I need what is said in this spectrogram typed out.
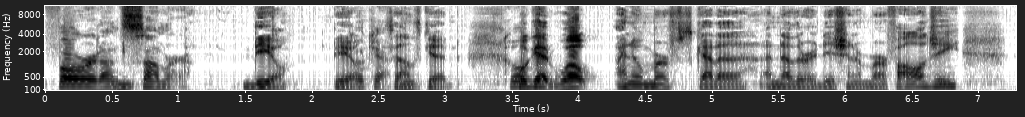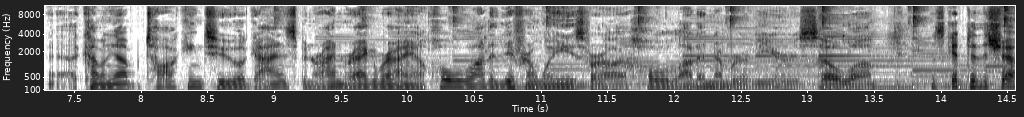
forward on summer. Deal. Deal. Okay. Sounds good. Cool. Well, good. Well, I know Murph's got a, another edition of Murphology uh, coming up, talking to a guy that's been riding RAGBRAI a whole lot of different ways for a whole lot of number of years. So um, let's get to the show.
